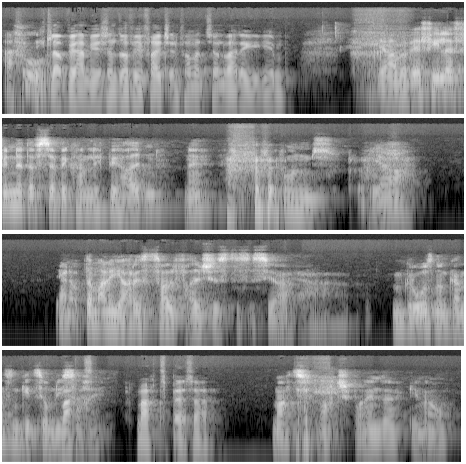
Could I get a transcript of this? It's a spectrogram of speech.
ach, puh. ich glaube, wir haben hier schon so viel Falschinformationen weitergegeben. Ja, aber wer Fehler findet, darf es ja bekanntlich behalten. Ne? Und ja. Ja, und ob da mal eine Jahreszahl falsch ist, das ist ja, im Großen und Ganzen geht es ja um die Macht's, Sache. macht's besser. Macht's, macht's spannender, genau.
